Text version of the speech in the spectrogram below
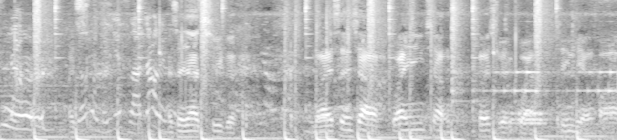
four. 还是还剩下七个，我们还剩下观音像科学馆、金莲花，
